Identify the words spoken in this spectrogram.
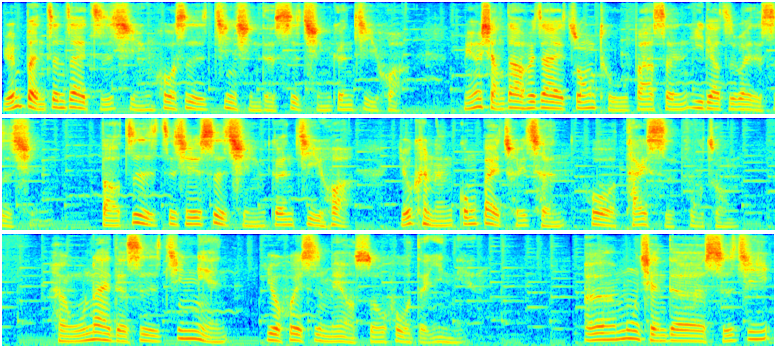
原本正在执行或是进行的事情跟计划，没有想到会在中途发生意料之外的事情，导致这些事情跟计划有可能功败垂成或胎死腹中。很无奈的是，今年又会是没有收获的一年。而目前的时机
